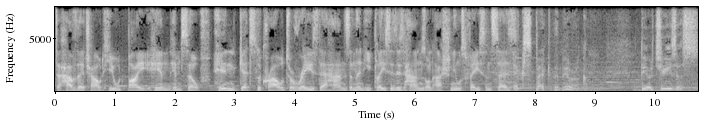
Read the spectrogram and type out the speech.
to have their child healed by Hinn himself. Hinn gets the crowd to raise their hands and then he places his hands on Ashneil's face and says, Expect the miracle. Dear Jesus,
